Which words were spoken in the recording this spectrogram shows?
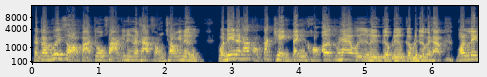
แต่ก่อนคู่ที่สองป่าโจฝากนิดนึงนะครับสองช่องนิดนึงวันนี้นะครับของตะเข่งเต็งของเออไม่ใช่เออลืมเกือบลืมเกือบลืมไหมครับบอลเล็ง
